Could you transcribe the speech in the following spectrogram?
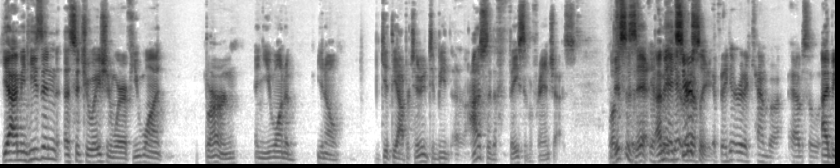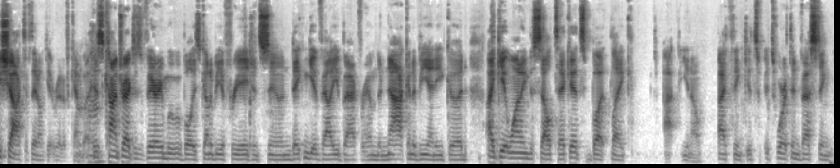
Yeah, I mean, he's in a situation where if you want burn and you want to, you know, get the opportunity to be uh, honestly the face of a franchise, Well, this is it. I mean, rid of- seriously, if they get rid of Kemba, absolutely. I'd be shocked if they don't get rid of Kemba. Mhm. His contract is very movable. He's going to be a free agent soon. They can get value back for him. They're not going to be any good. I get wanting to sell tickets, but like, I, you know, I think it's it's worth investing.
